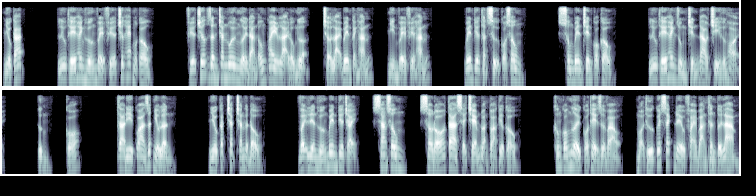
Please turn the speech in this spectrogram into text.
Nhiều cát. Lưu thế hanh hướng về phía trước hét một câu. Phía trước dân chăn nuôi người đàn ông quay lại đầu ngựa, trở lại bên cạnh hắn, nhìn về phía hắn. Bên kia thật sự có sông. Sông bên trên có cầu. Lưu thế hanh dùng chiến đao chỉ hướng hỏi. Ừ m có. Ta đi qua rất nhiều lần. Nhiều cắt chắc chắn gật đầu. Vậy liền hướng bên kia chạy, sang sông, sau đó ta sẽ chém đoạn tòa kia cầu không có người có thể dựa vào, mọi thứ quyết sách đều phải bản thân tới làm,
